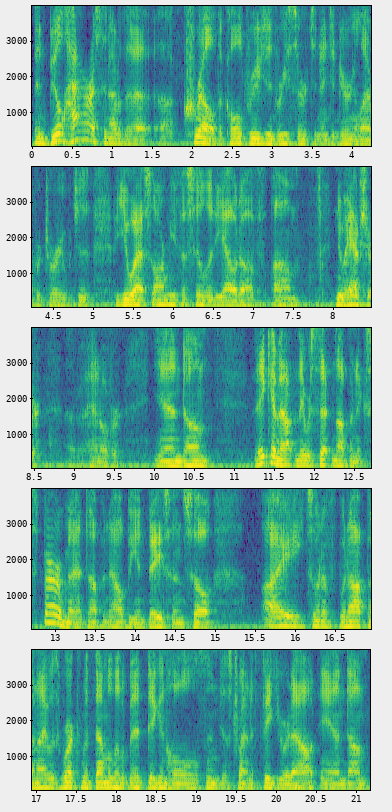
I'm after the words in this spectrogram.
then Bill Harrison out of the uh, the Cold Region Research and Engineering Laboratory, which is a U.S. Army facility out of um, New Hampshire, out of Hanover, and um, they came out and they were setting up an experiment up in Albion Basin. So I sort of went up and I was working with them a little bit, digging holes and just trying to figure it out. And um,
